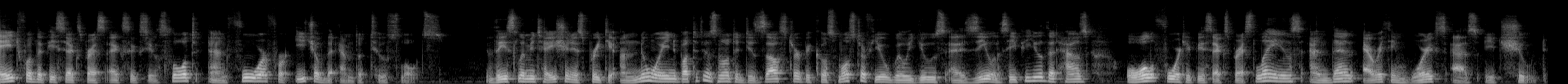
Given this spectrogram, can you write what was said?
8 for the PCI Express X16 slot and 4 for each of the M.2 slots. This limitation is pretty annoying, but it is not a disaster because most of you will use a Xeon CPU that has all 40 PCI Express lanes and then everything works as it should.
